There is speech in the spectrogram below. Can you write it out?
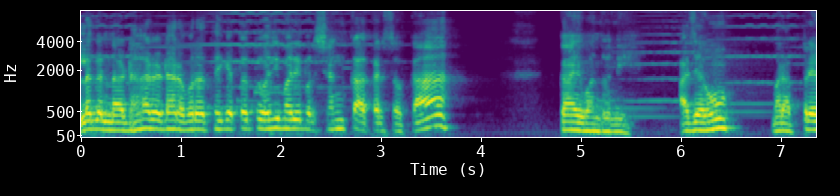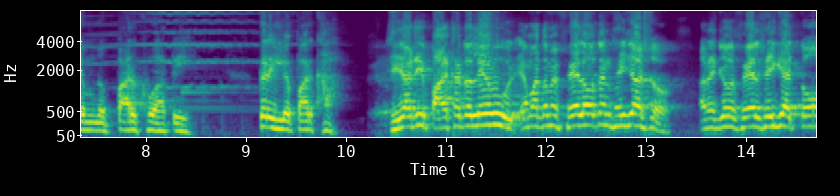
લગ્નના અઢાર અઢાર વર્ષ થઈ ગયા તો તું હજી મારી પર શંકા કરશો કા? કાંઈ વાંધો નહીં. આજે હું મારા પ્રેમનો પારખું આપી કરી લ્યો પારખા. જીજાજી પારખા તો લેવું એમાં તમે ફેલ હોત ને થઈ જશો. અને જો ફેલ થઈ ગયા તો?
